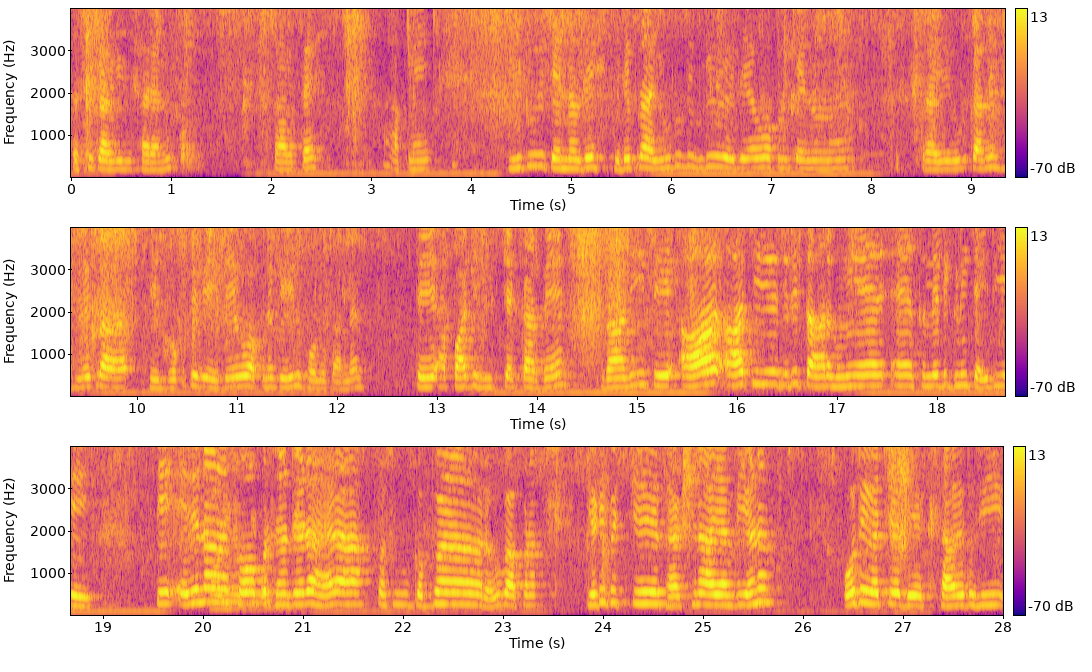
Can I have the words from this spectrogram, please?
ਸਤਿ ਸ਼੍ਰੀ ਅਕਾਲ ਜੀ ਸਾਰਿਆਂ ਨੂੰ। ਸਵਾਗਤ ਹੈ ਆਪਣੇ YouTube ਦੇ ਚੈਨਲ ਦੇ। ਜਿਹੜੇ ਭਰਾ YouTube ਦੀ ਵੀਡੀਓ ਵੇਖਦੇ ਆ ਉਹ ਆਪਣੇ ਚੈਨਲ ਨੂੰ ਸਬਸਕ੍ਰਾਈਬ ਜ਼ਰੂਰ ਕਰਨ ਜਿਹੜੇ ਭਰਾ Facebook ਤੇ ਵੇਖਦੇ ਆ ਉਹ ਆਪਣੇ ਪੇਜ ਨੂੰ ਫੋਲੋ ਕਰ ਲੈਣ। ਤੇ ਆਪਾਂ ਅੱਜ ਹੀਟ ਚੈੱਕ ਕਰਦੇ ਹਾਂ ਗਾਂ ਦੀ। ਤੇ ਆ ਆ ਚੀਜ਼ ਜਿਹੜੀ ਤਾਰ ਹੋਣੀ ਹੈ ਇਹ ਥੱਲੇ ਡਿੱਗਣੀ ਚਾਹੀਦੀ ਹੈ। ਤੇ ਇਹਦੇ ਨਾਲ 100% ਜਿਹੜਾ ਹੈਗਾ ਪਸ਼ੂ ਗੱਭਣ ਰਹੂਗਾ ਆਪਣਾ। ਜਿਹੜੀ ਵਿੱਚ ਇਨਫੈਕਸ਼ਨ ਆ ਜਾਂਦੀ ਹੈ ਨਾ ਉਹਦੇ ਵਿੱਚ ਦੇਖ ਸਕਦੇ ਤੁਸੀਂ,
